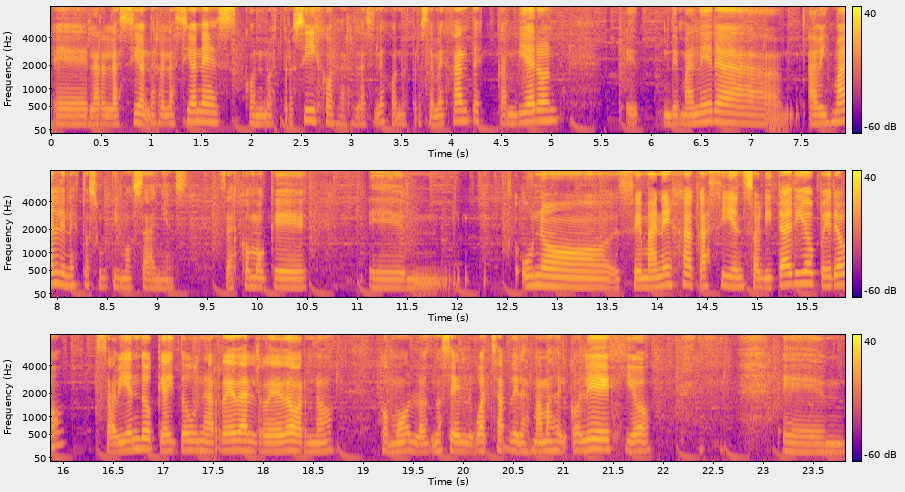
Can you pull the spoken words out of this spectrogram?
Eh, la relación, las relaciones con nuestros hijos, las relaciones con nuestros semejantes cambiaron eh, de manera abismal en estos últimos años. O sea, es como que eh, uno se maneja casi en solitario, pero sabiendo que hay toda una red alrededor, ¿no? Como, los, no sé, el WhatsApp de las mamás del colegio. Eh,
